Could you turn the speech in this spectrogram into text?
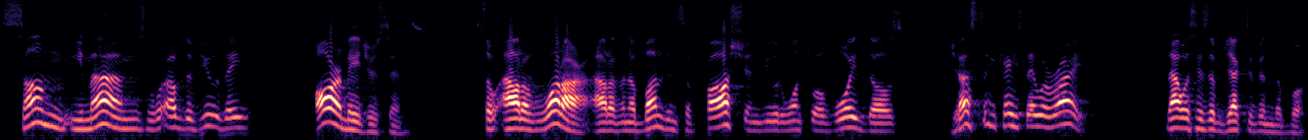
some imams were of the view they are major sins. So, out of what are? Out of an abundance of caution, you would want to avoid those just in case they were right. That was his objective in the book.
